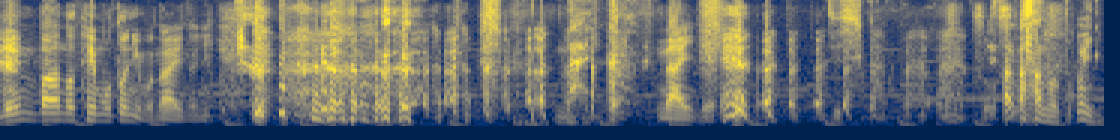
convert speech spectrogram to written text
メンバーの手元にもないのに。ないか。ないね。実しかない。そうそうサカさんのところに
